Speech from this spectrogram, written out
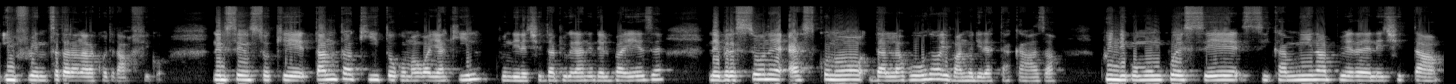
influenzata dal narcotraffico, nel senso che tanto a Quito come a Guayaquil, quindi le città più grandi del paese, le persone escono dal lavoro e vanno dirette a casa. Quindi comunque se si cammina per le città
